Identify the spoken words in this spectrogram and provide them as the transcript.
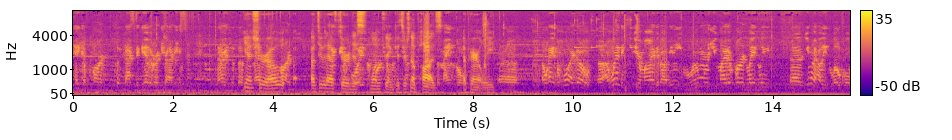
take apart, put back together attraction. Now he's just a Yeah, sure, I'll parts. I'll do it I think the after this one thing, because there's no pause, apparently. Uh, oh, hey, before I go, uh, I wanted to ease your mind about any rumors you might have heard lately. Uh, you know how these local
